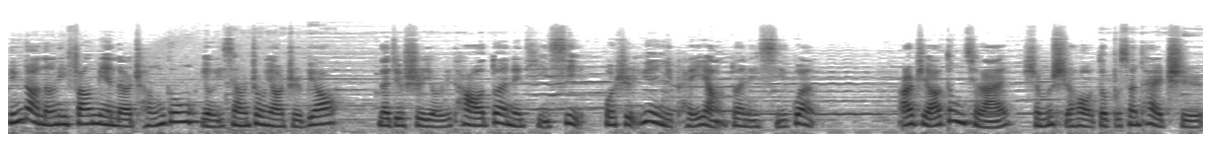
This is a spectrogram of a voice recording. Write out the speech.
领导能力方面的成功有一项重要指标。那就是有一套锻炼体系，或是愿意培养锻炼习惯，而只要动起来，什么时候都不算太迟。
